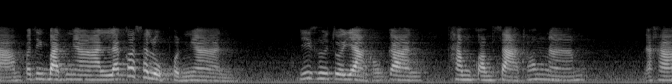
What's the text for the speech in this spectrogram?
3 ปฏิบัติงานและก็สรุปผลงาน นี่คือตัวอย่างของการทำความสะอาดห้องน้ำนะคะ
